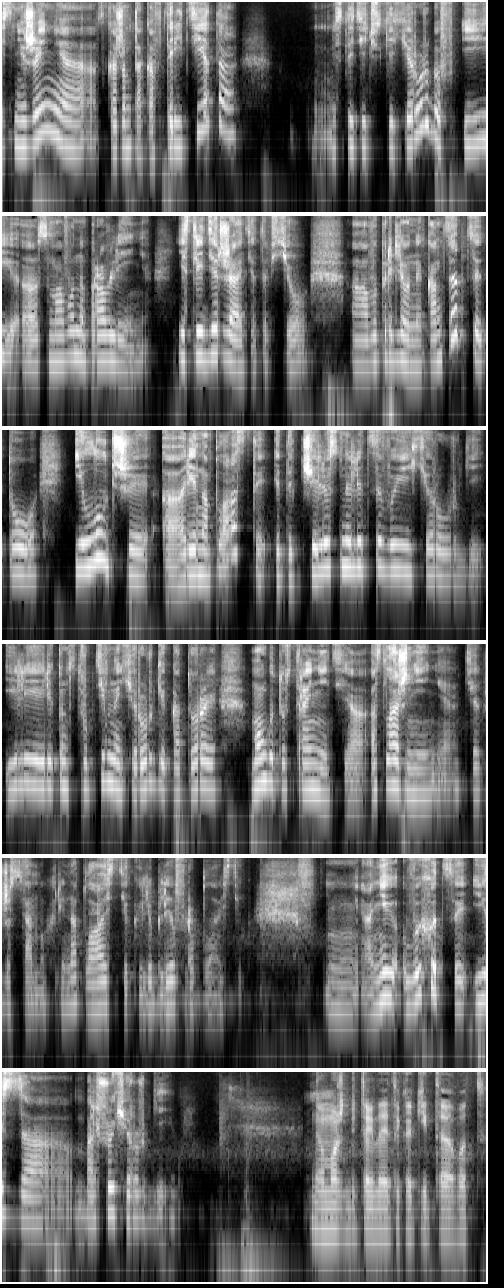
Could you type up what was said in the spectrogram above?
снижение, скажем так, авторитета эстетических хирургов и э, самого направления. Если держать это все а, в определенной концепции, то и лучшие а, ринопласты – это челюстно-лицевые хирурги или реконструктивные хирурги, которые могут устранить а, осложнения тех же самых ринопластик или блефропластик. Они выходцы из большой хирургии. Ну, может быть, тогда это какие-то вот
